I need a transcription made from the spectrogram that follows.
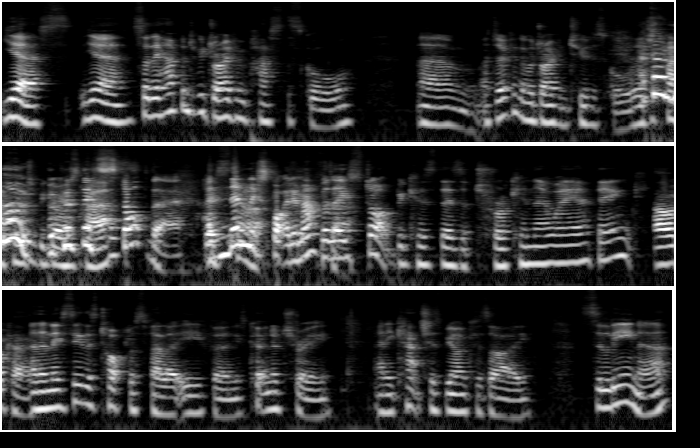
Yes, yeah. So they happen to be driving past the school. Um, I don't think they were driving to the school. They I just don't know to be because they past. stopped there They and then they spotted him after. But they stopped because there's a truck in their way, I think. oh, okay. And then they see this topless fella, Ethan. He's cutting a tree, and he catches Bianca's eye. Selena,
